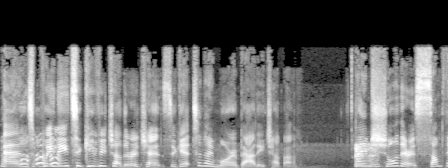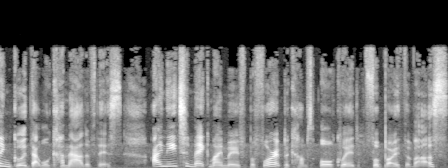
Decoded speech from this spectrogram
and we need to give each other a chance to get to know more about each other. I am mm-hmm. sure there is something good that will come out of this. I need to make my move before it becomes awkward for both of us.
